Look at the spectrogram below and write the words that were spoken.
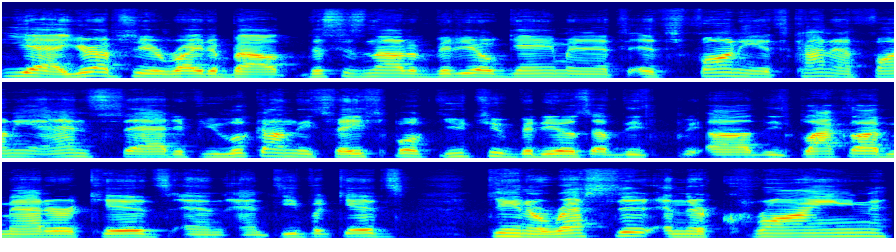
yeah, you're absolutely right about this is not a video game and it's it's funny. It's kind of funny and sad if you look on these Facebook, YouTube videos of these uh these Black Lives Matter kids and Antifa kids getting arrested and they're crying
